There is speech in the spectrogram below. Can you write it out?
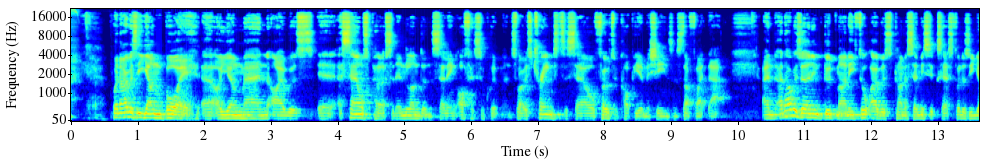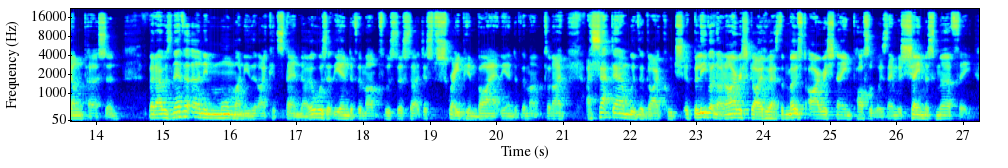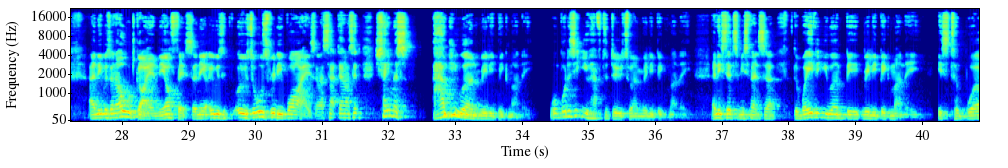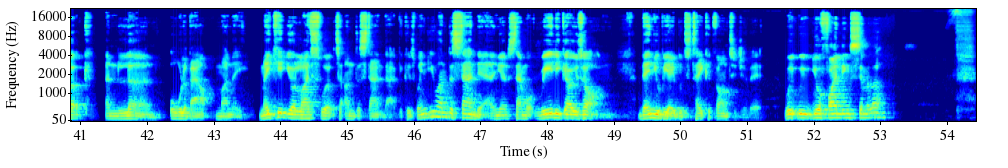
when I was a young boy, uh, a young man, I was uh, a salesperson in London selling office equipment. So I was trained to sell photocopier machines and stuff like that. And, and I was earning good money, thought I was kind of semi successful as a young person but I was never earning more money than I could spend. I always at the end of the month was just like just scraping by at the end of the month. And I, I sat down with a guy called, believe it or not, an Irish guy who has the most Irish name possible. His name was Seamus Murphy. And he was an old guy in the office and he, he was, he was always really wise. And I sat down and I said, Seamus, how do you earn really big money? Well, what is it you have to do to earn really big money? And he said to me, Spencer, the way that you earn really big money is to work and learn all about money. Make it your life's work to understand that because when you understand it and you understand what really goes on, then you'll be able to take advantage of it. You're finding similar?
